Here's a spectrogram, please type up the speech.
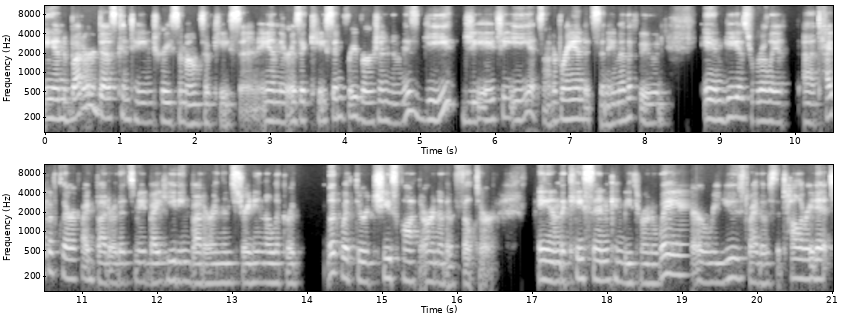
And butter does contain trace amounts of casein, and there is a casein free version known as ghee, G H E E. It's not a brand, it's the name of the food. And ghee is really a, a type of clarified butter that's made by heating butter and then straining the liquid, liquid through cheesecloth or another filter. And the casein can be thrown away or reused by those that tolerate it.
